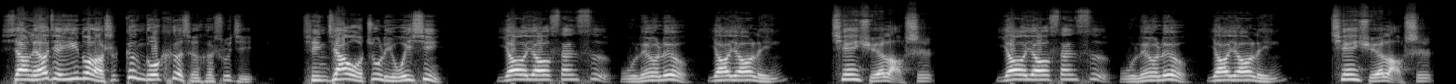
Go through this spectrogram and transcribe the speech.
想了解一诺老师更多课程和书籍，请加我助理微信：幺幺三四五六六幺幺零，千雪老师。幺幺三四五六六幺幺零，千雪老师。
